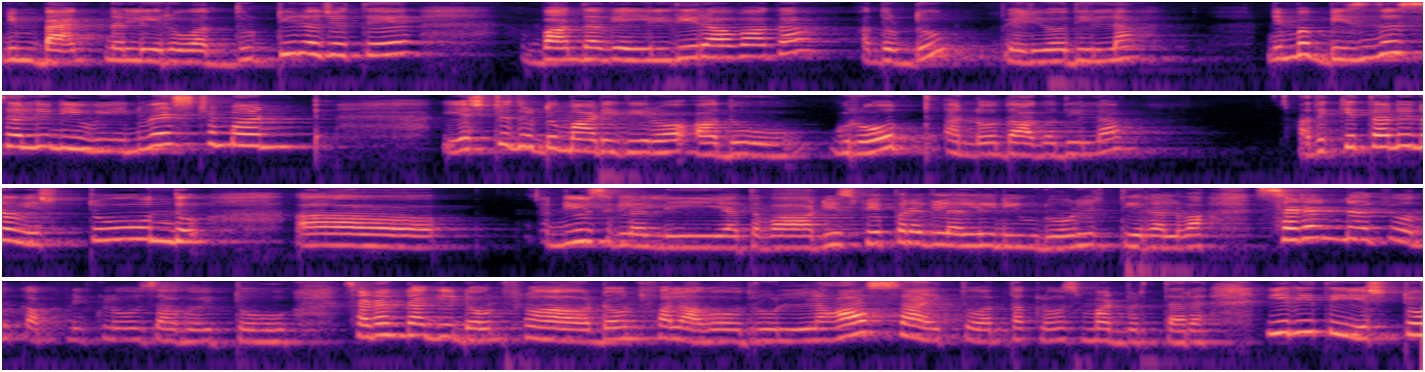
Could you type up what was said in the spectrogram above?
ನಿಮ್ಮ ಬ್ಯಾಂಕ್ನಲ್ಲಿರುವ ದುಡ್ಡಿನ ಜೊತೆ ಬಾಂಧವ್ಯ ಇಲ್ದಿರೋವಾಗ ಆ ದುಡ್ಡು ಬೆಳೆಯೋದಿಲ್ಲ. ನಿಮ್ಮ ಬಿಸ್ನೆಸ್ಸಲ್ಲಿ ನೀವು ಇನ್ವೆಸ್ಟ್ಮೆಂಟ್ ಎಷ್ಟು ದುಡ್ಡು ಮಾಡಿದ್ದೀರೋ ಅದು ಗ್ರೋತ್ ಅನ್ನೋದಾಗೋದಿಲ್ಲ. ಅದಕ್ಕೆ ತಾನೇ ನಾವು ಎಷ್ಟೊಂದು ನ್ಯೂಸ್ಗಳಲ್ಲಿ ಅಥವಾ ನ್ಯೂಸ್ ಪೇಪರ್ಗಳಲ್ಲಿ ನೀವು ನೋಡಿರ್ತೀರಲ್ವ? ಸಡನ್ನಾಗಿ ಒಂದು ಕಂಪ್ನಿ ಕ್ಲೋಸ್ ಆಗೋಯ್ತು ಸಡನ್ನಾಗಿ ಡೌನ್ ಫ್ಲಾ ಡೌನ್ಫಾಲ್ ಆಗೋದ್ರು ಲಾಸ್ ಆಯಿತು ಅಂತ ಕ್ಲೋಸ್ ಮಾಡಿಬಿಡ್ತಾರೆ. ಈ ರೀತಿ ಎಷ್ಟೋ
